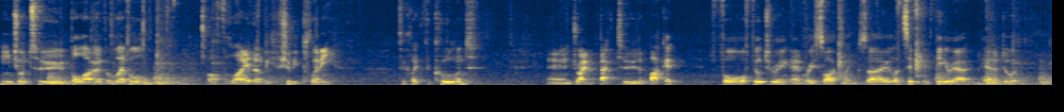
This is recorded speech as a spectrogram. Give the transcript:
inch or two below the level of the lathe. That'll be, should be plenty to collect the coolant and drain it back to the bucket for filtering and recycling. So let's see if we can figure out how to do it.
